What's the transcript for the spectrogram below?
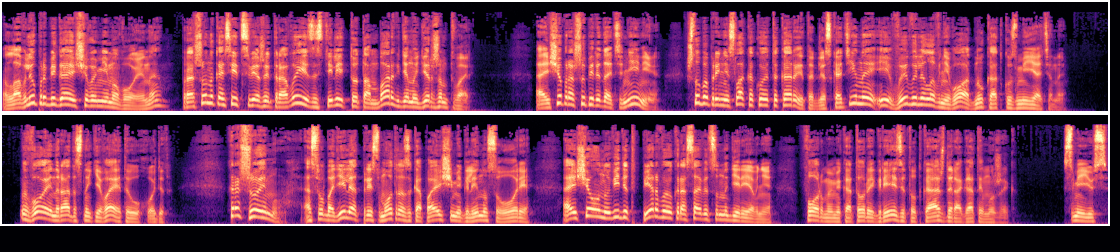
Ловлю пробегающего мимо воина, прошу накосить свежей травы и застелить тот амбар, где мы держим тварь. А еще прошу передать Нине, чтобы принесла какое-то корыто для скотины и вывалила в него одну катку змеятины. Воин радостно кивает и уходит. Хорошо ему, освободили от присмотра за глину Суори, а еще он увидит первую красавицу на деревне, формами которой грезит тут каждый рогатый мужик. Смеюсь.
